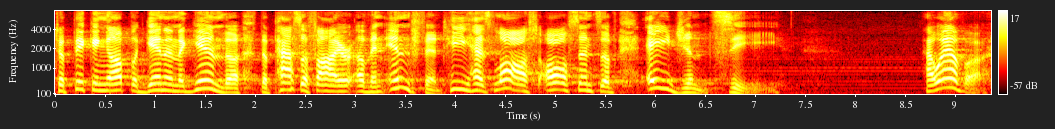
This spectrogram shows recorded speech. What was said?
to picking up again and again the, the pacifier of an infant. He has lost all sense of agency. However,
